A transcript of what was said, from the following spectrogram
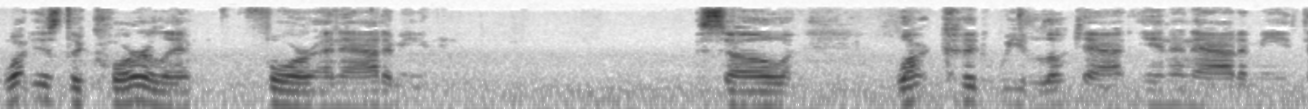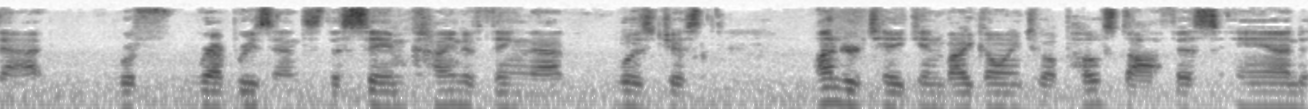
what is the correlate for anatomy. So, what could we look at in anatomy that represents the same kind of thing that was just undertaken by going to a post office. And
